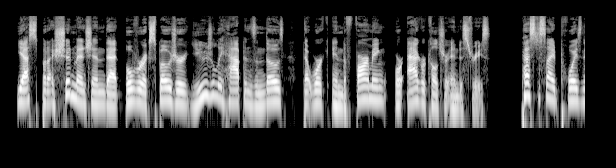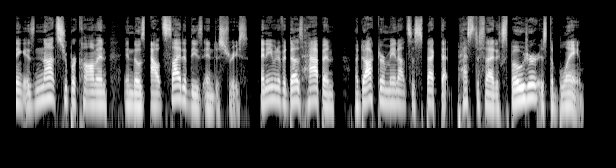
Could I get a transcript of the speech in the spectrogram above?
Yes, but I should mention that overexposure usually happens in those that work in the farming or agriculture industries. Pesticide poisoning is not super common in those outside of these industries, and even if it does happen, a doctor may not suspect that pesticide exposure is to blame.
